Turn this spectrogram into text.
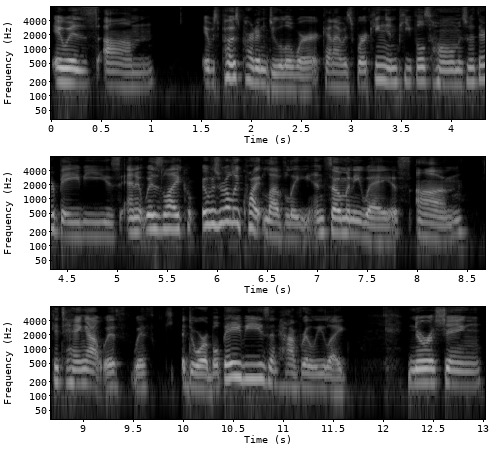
it was, um, it was postpartum doula work, and I was working in people's homes with their babies, and it was like it was really quite lovely in so many ways. Um, get to hang out with with adorable babies and have really like nourishing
